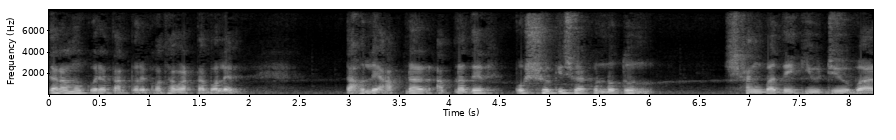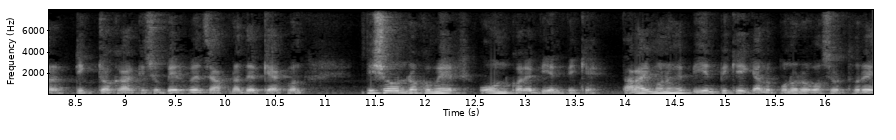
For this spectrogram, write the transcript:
তারামো করে তারপরে কথাবার্তা বলেন, তাহলে আপনার, আপনাদের পোষ্য কিছু এখন নতুন সাংবাদিক, ইউটিউবার, টিকটকার কিছু বের হয়েছে আপনাদেরকে এখন ভীষণ রকমের ওন করে বিএনপিকে। তারাই মনে হয় বিএনপিকে গেল পনেরো বছর ধরে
